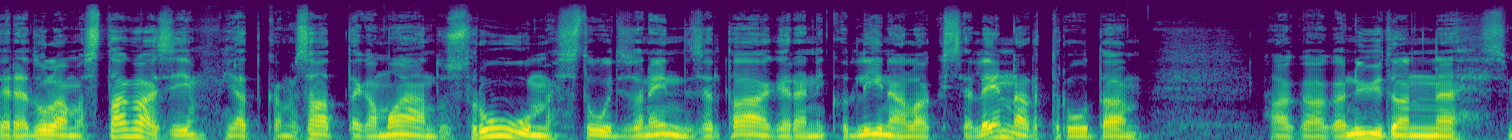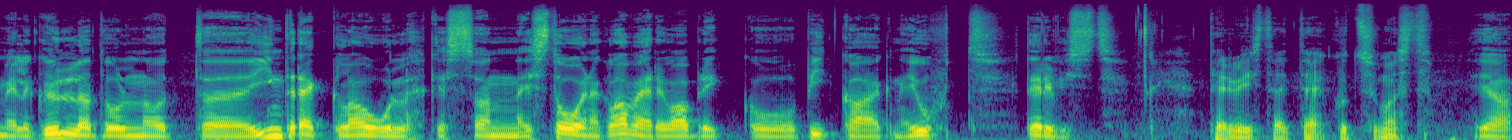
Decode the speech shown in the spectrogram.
tere tulemast tagasi, jätkame saatega Majandusruum, stuudios on endiselt ajakirjanikud Liina Laks ja Lennart Ruuda. aga, aga nüüd on meile külla tulnud äh, Indrek Laul, kes on Estonia klaverivabriku pikaaegne juht, tervist. tervist, aitäh kutsumast. ja,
